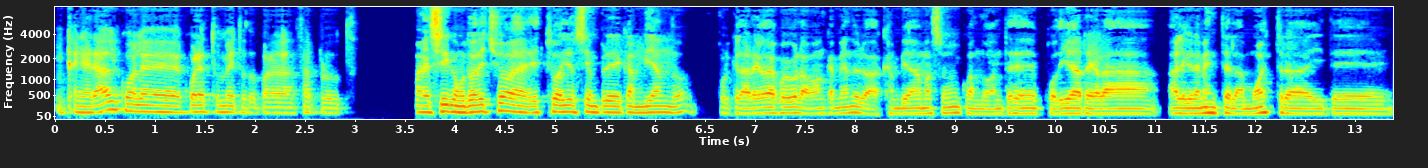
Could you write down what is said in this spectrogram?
en general, ¿cuál es, cuál es tu método para lanzar productos? sí, como tú has dicho, eh, esto ha ido siempre cambiando, porque las reglas de juego las van cambiando y las cambia Amazon cuando antes podías regalar alegremente las muestras y te,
